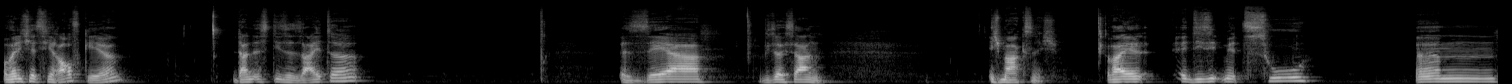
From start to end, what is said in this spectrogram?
Und wenn ich jetzt hier rauf gehe, dann ist diese Seite sehr, wie soll ich sagen, ich mag es nicht. Weil die sieht mir zu, ähm,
